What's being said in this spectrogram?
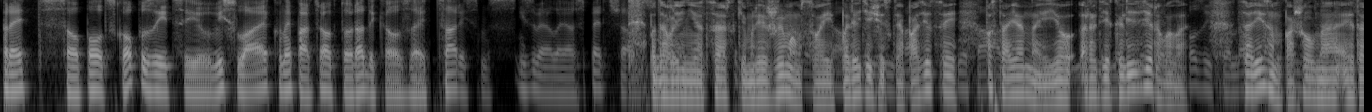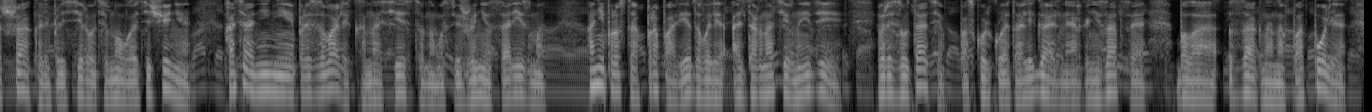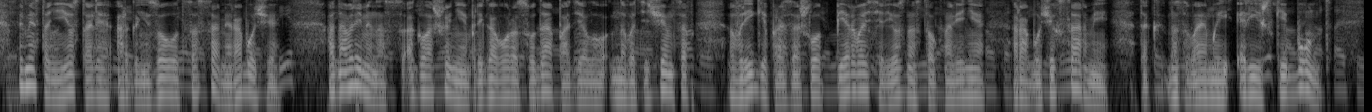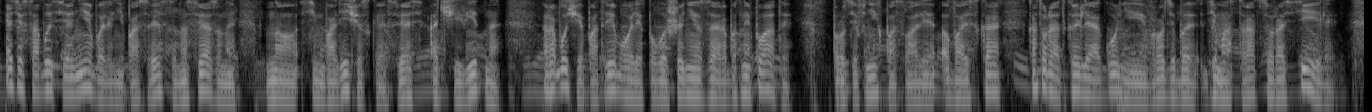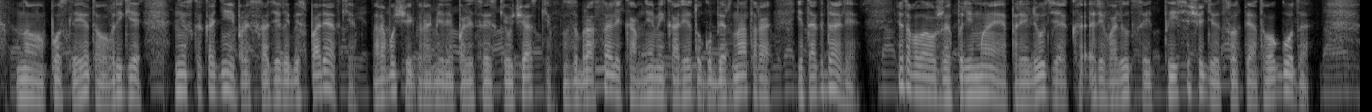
pret savu politisko opozīciju, visu laikу непарtraukti to радикализēt. Царизмс izvēlējās сперть шагу. Подавление царским режимом своей политической оппозиции постоянно ее радикализировало. Царизм пошел на этот шаг репрессировать новое течение, хотя они не призывали к насильственному свержению царизма. Они просто проповедовали альтернативные идеи. В результате, поскольку эта легальная организация была загнана в подполье, вместо нее стали организовываться сами рабочие случае. Одновременно с оглашением приговора суда по делу новотеченцев в Риге произошло первое серьезное столкновение рабочих с армией, так называемый Рижский бунт. Эти события не были непосредственно связаны, но символическая связь очевидна. Рабочие потребовали повышения заработной платы. Против них послали войска, которые открыли огонь и вроде бы демонстрацию рассеяли. Но после этого в Риге несколько дней происходили беспорядки. Рабочие громили полицейские участки участке, забросали камнями карету губернатора и так далее. Это была уже прямая прелюдия к революции 1905 года.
